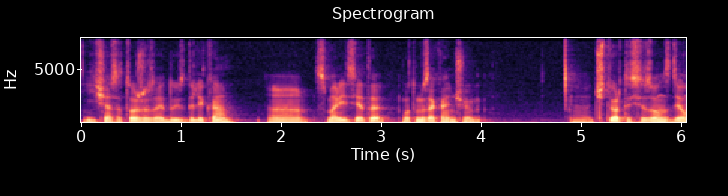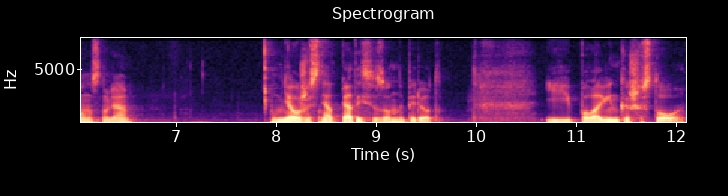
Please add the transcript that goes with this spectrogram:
И сейчас я тоже зайду издалека. Э, смотрите, это вот мы заканчиваем. Э, четвертый сезон сделан с нуля. У меня уже снят пятый сезон наперед. И половинка шестого.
